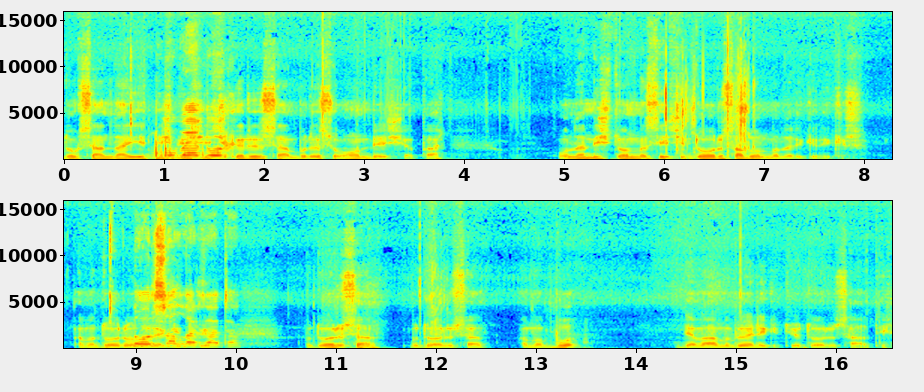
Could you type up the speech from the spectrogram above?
90'dan Bu ve 75'i bu. çıkarırsam burası 15 yapar. Onların eşit olması için doğrusal olmaları gerekir. Ama doğru olarak Doğrusallar gitmiyor. zaten. Bu doğrusal, bu doğrusal. Ama bu devamı böyle gidiyor, doğrusal değil.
